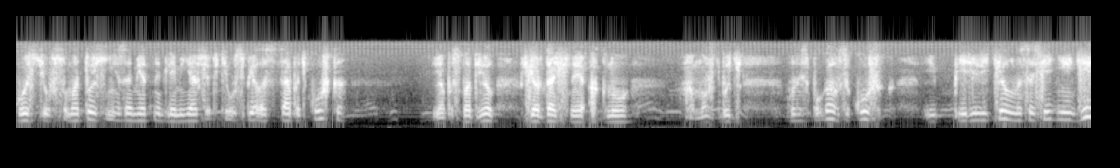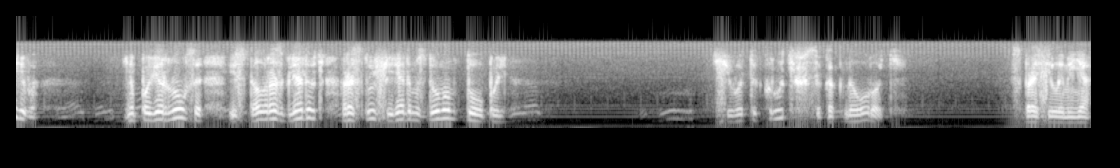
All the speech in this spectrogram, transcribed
Костю в суматохе незаметно для меня все-таки успела сцапать кошка? Я посмотрел в чердачное окно. А может быть, он испугался кошек и перелетел на соседнее дерево. Я повернулся и стал разглядывать растущий рядом с домом тополь. «Чего ты крутишься, как на уроке?» Спросила меня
